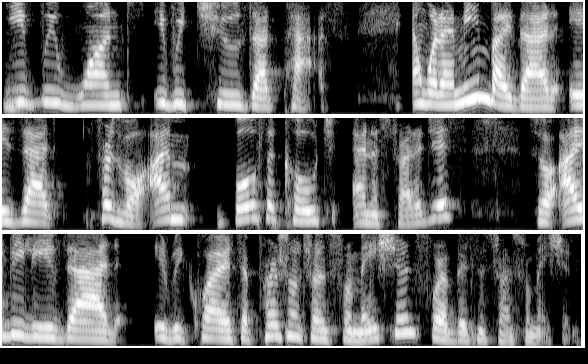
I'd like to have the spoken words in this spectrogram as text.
hmm. if we want if we choose that path. And what i mean by that is that first of all i'm both a coach and a strategist. So i believe that it requires a personal transformation for a business transformation.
